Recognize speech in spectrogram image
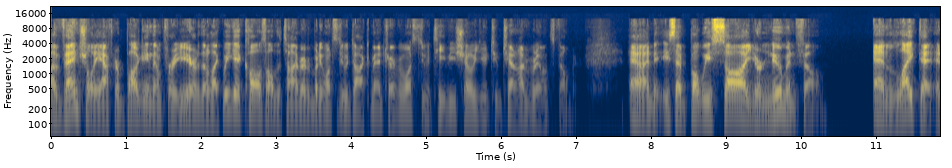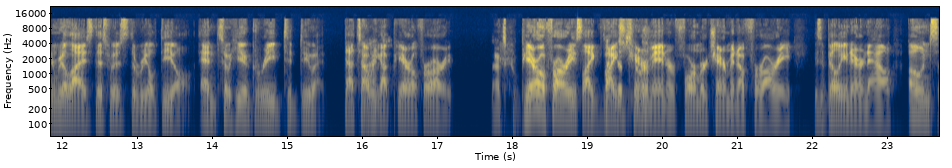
eventually after bugging them for a year they're like we get calls all the time. Everybody wants to do a documentary. Everybody wants to do a tv show youtube channel. Everybody wants to film it and he said but we saw your newman film and liked it and realized this was the real deal. And so he agreed to do it. That's how nice. we got Piero Ferrari. That's cool. Piero Ferrari's like vice chairman or former chairman of Ferrari. He's a billionaire now, owns,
